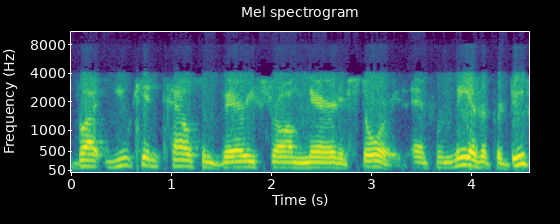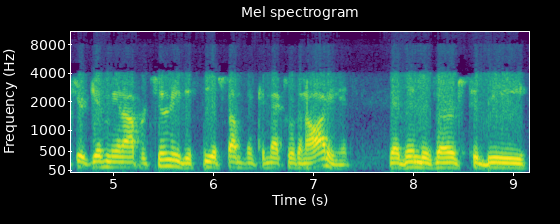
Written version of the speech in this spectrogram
but you can tell some very strong narrative stories. And for me as a producer, it gives me an opportunity to see if something connects with an audience that then deserves to be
